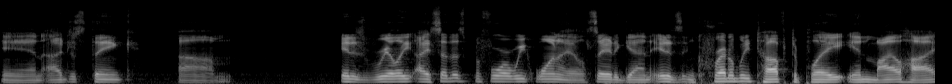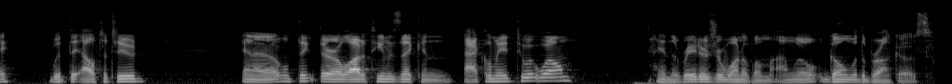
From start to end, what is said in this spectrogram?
and I just think um, it is really. I said this before week one. I'll say it again. It is incredibly tough to play in Mile High with the altitude, and I don't think there are a lot of teams that can acclimate to it well. And the Raiders are one of them. I'm going with the Broncos.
